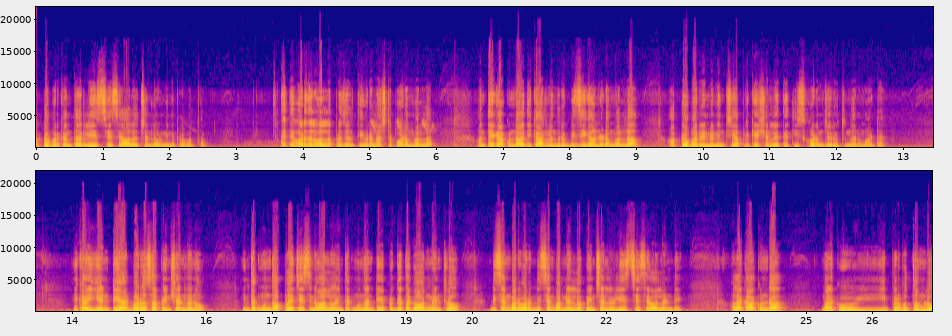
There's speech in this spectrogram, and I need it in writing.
అక్టోబర్కంతా రిలీజ్ చేసే ఆలోచనలో ఉండింది ప్రభుత్వం. అయితే వరదల వల్ల ప్రజలు తీవ్ర నష్టపోవడం వల్ల అంతేకాకుండా అధికారులందరూ బిజీగా ఉండడం వల్ల అక్టోబర్ రెండు నుంచి అప్లికేషన్లు అయితే తీసుకోవడం జరుగుతుందన్నమాట. ఇక ఈ ఎన్టీఆర్ భరోసా పెన్షన్లను ఇంతకుముందు అప్లై చేసిన వాళ్ళు ఇంతకుముందు అంటే గత గవర్నమెంట్లో డిసెంబర్ వరకు డిసెంబర్ నెలలో పెన్షన్లు రిలీజ్ చేసేవాళ్ళండి. అలా కాకుండా మనకు ఈ ప్రభుత్వంలో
